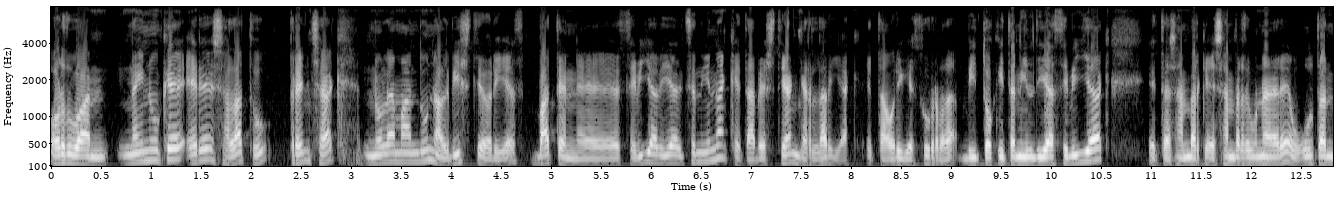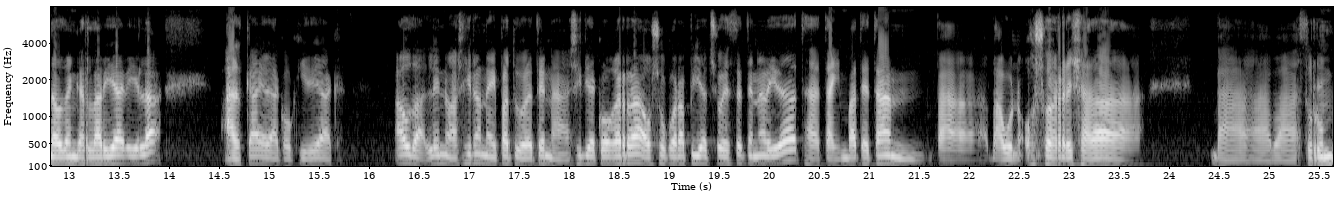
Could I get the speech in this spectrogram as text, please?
Orduan, nahi nuke ere salatu, prentsak nola eman duen albiste hori, ez? Baten e, zebila dia eltzen dienak eta bestean gerlariak. Eta hori gezurra da, bi tokitan hildia zebilak, eta esan berke esan berduguna ere, ugutan dauden gerlaria diela, alkaedako kideak. Hau da, leno, hasieran aipatu detena, Siriako gerra oso korapilatxo ez ari da, eta hainbatetan ba, ba, bueno, oso erresa da ba, ba, zurrun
